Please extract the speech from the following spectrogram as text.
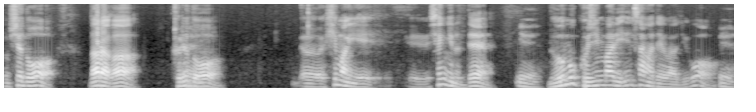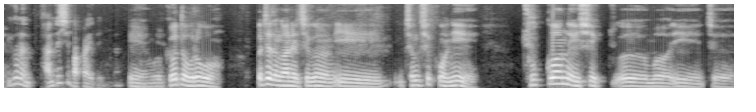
없애도 나라가 그래도 어, 희망이 예, 생기는데 예. 너무 거짓말이 일상화돼 가지고 예. 이거는 반드시 바꿔야 됩니다. 예, 뭐 그것도 그러고 어쨌든 간에 지금 이 정치권이 주권 의식 어 뭐이저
